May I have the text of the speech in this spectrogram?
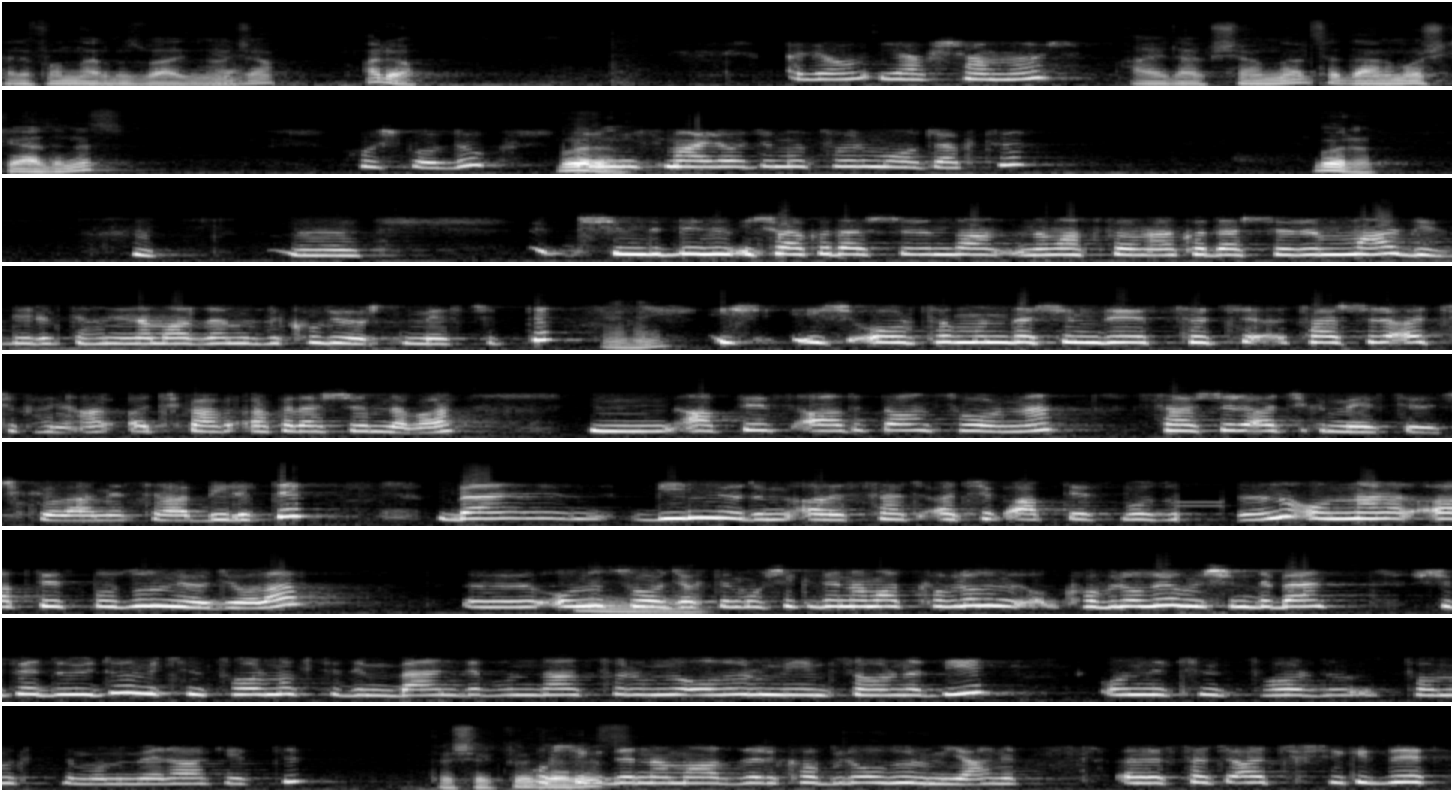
Telefonlarımız var yine hocam. Alo. Alo, iyi akşamlar. Hayırlı akşamlar. Seda Hanım hoş geldiniz. Hoş bulduk. Buyurun. Benim İsmail Hocam'a sorum olacaktı. Buyurun. Ee, Şimdi benim iş arkadaşlarımdan namaz kılan arkadaşlarım var. Biz birlikte hani namazlarımızı kılıyoruz mescitte. İş, iş ortamında şimdi saç, saçları açık hani açık ar- arkadaşlarım da var. Hmm, Abdest aldıktan sonra saçları açık mescide çıkıyorlar mesela birlikte. Ben bilmiyordum e, saç açık abdest bozulduğunu. Onlar abdest bozulmuyor diyorlar. Ee, onu soracaktım. O şekilde namaz kabul, oluyor, kabul oluyor mu? Şimdi ben şüphe duyduğum için sormak istedim. Ben de bundan sorumlu olur muyum sonra diye. Onun için sordum, sormak istedim. Onu merak ettim. Teşekkür O ederiz. şekilde namazları kabul olur mu? Yani e, saçı açık şekilde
